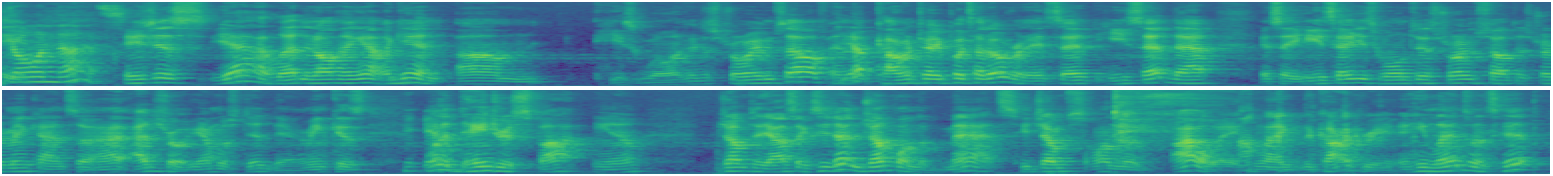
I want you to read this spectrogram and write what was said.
he's going nuts. He's just yeah, letting it all hang out. Again, um, he's willing to destroy himself, and Yep. the commentary puts that over. They said he said that. They say he said he's willing to destroy himself, destroy mankind. So I, I just wrote he almost did there. I mean, because what a dangerous spot, you know. Jump to the outside 'cause he doesn't jump on the mats. He jumps on the aisleway, like the concrete, and he lands on his hip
